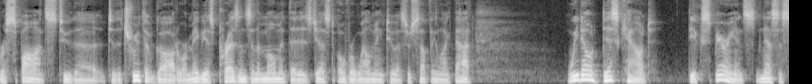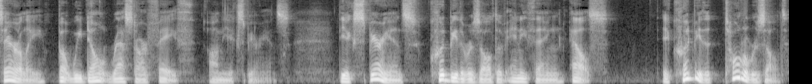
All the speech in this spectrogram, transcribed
response to the to the truth of God or maybe his presence in a moment that is just overwhelming to us or something like that we don't discount the experience necessarily but we don't rest our faith on the experience. The experience could be the result of anything else. It could be the total result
